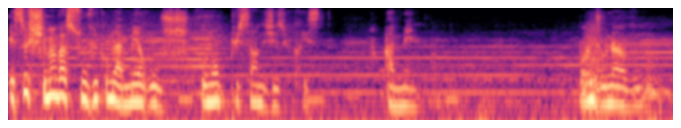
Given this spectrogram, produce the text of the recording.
Et ce chemin va s'ouvrir comme la mer rouge au nom puissant de Jésus-Christ. Amen. Bonne journée à vous.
